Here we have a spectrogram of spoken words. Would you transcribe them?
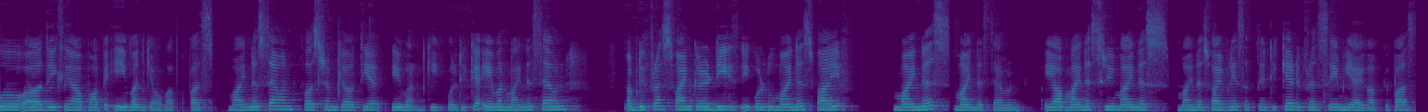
को देख लें आप वहाँ पे ए वन क्या होगा आपके पास। माइनस सेवन फ़र्स्ट टर्म क्या होती है? ए वन की इक्वल ठीक है? ए वन माइनस सेवन अब डिफरेंस फाइंड करें। D is equal to minus five minus minus seven या आप minus three minus minus five ले सकते हैं, ठीक है? डिफरेंस सेम ही आएगा आपके पास।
